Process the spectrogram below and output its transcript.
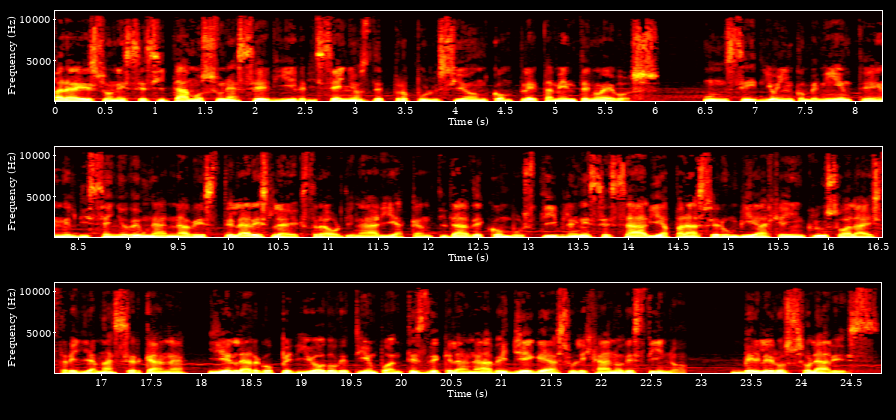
Para eso necesitamos una serie de diseños de propulsión completamente nuevos. Un serio inconveniente en el diseño de una nave estelar es la extraordinaria cantidad de combustible necesaria para hacer un viaje incluso a la estrella más cercana, y el largo periodo de tiempo antes de que la nave llegue a su lejano destino. Veleros solares.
